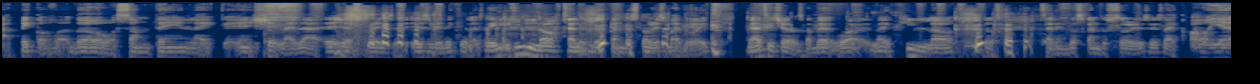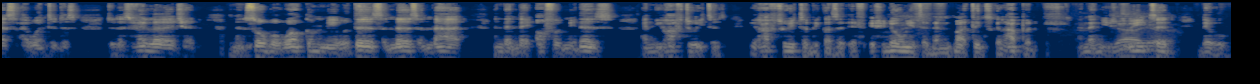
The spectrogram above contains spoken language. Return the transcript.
a pic of a girl or something like and shit like that. It's just crazy. It's ridiculous. He, he loved telling those kind of stories by the way. That teacher was a bit what like he loved those, telling those kind of stories. It's like oh yes i went to this to this village and, and then soba welcomed me with this and this and that and then they offered me this, and you have to eat it. You have to eat it because if, if you don't eat it, then bad things can happen. And then if Yeah, you eat yeah. it, they will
